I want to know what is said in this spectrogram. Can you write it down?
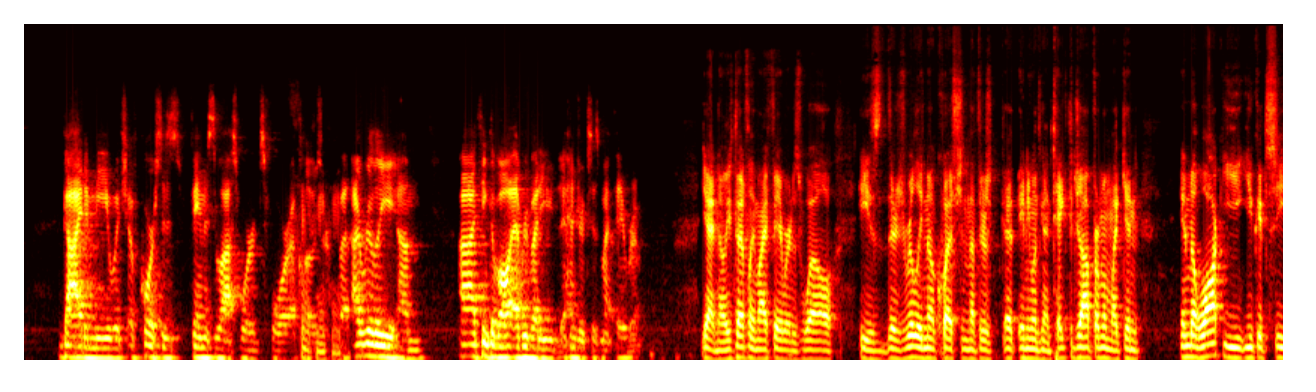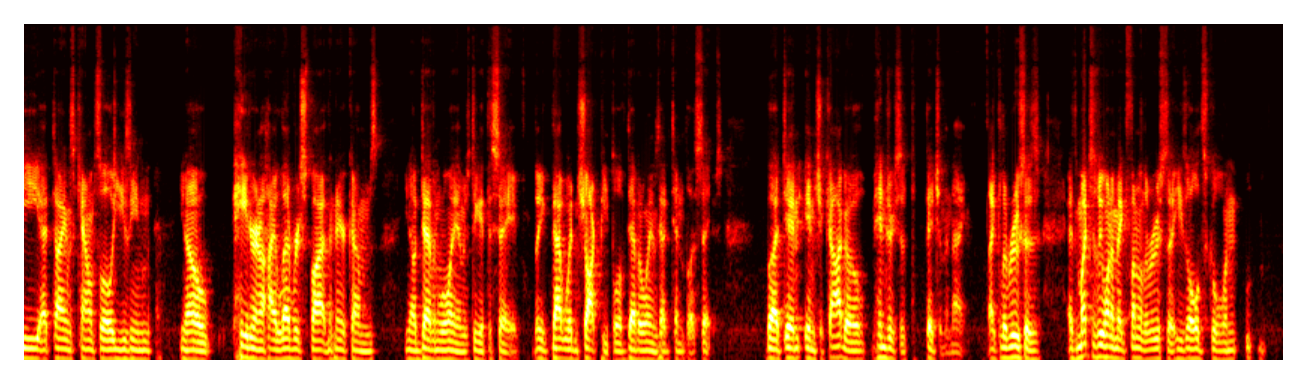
guy to me, which of course is famous last words for a closer. but I really, um, I think of all everybody, Hendriks is my favorite. Yeah, no, he's definitely my favorite as well. He's there's really no question that there's uh, anyone's going to take the job from him. Like in in Milwaukee, you could see at times Counsell using you know Hader in a high leverage spot, and then here comes you know Devin Williams to get the save. Like that wouldn't shock people if Devin Williams had ten plus saves. But in in Chicago, Hendriks is pitching the ninth. Like La Russa's, as much as we want to make fun of La Russa, he's old school, and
